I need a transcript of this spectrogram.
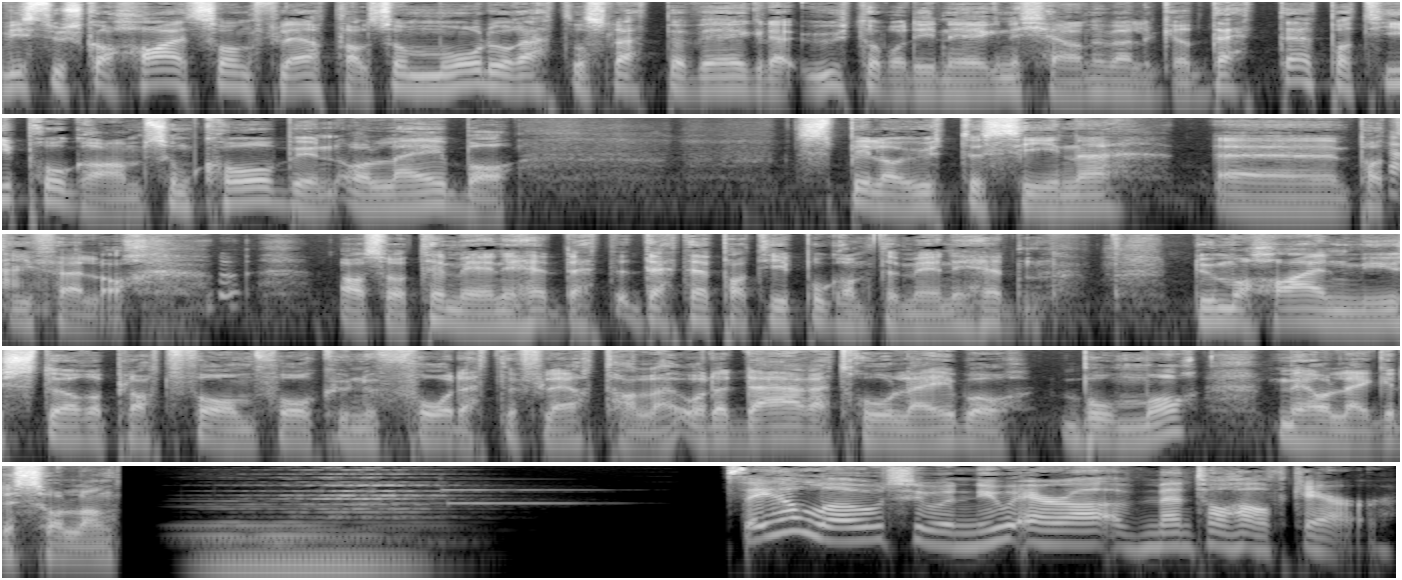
Hvis du skal ha et sånt flertall, så må du rett og slett bevege deg utover dine egne kjernevelgere. Dette er et partiprogram som Corbyn og Labour spiller ut til sine eh, partifeller. Altså til menighet. Dette, dette, er partiprogram til menigheten. Du må ha en mye større plattform for å kunne få dette flertallet. Og det er der jeg tror Labour bommer med å legge det så langt. Say hello to a new era of mental health care.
